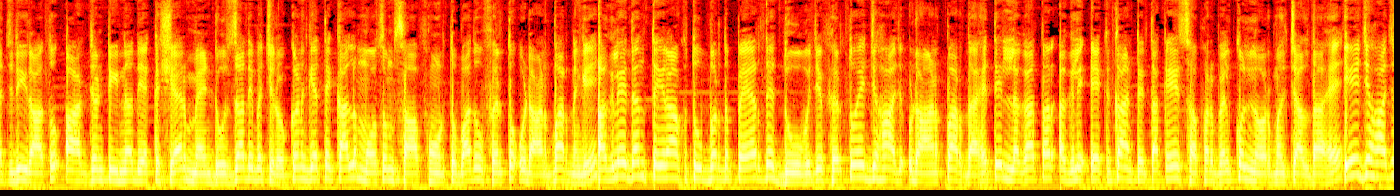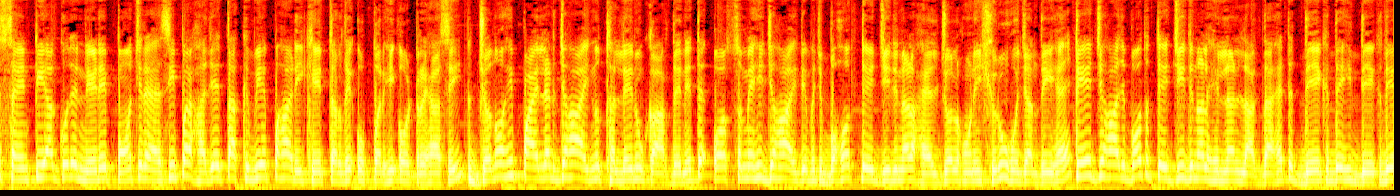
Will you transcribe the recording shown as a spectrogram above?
ਅੱਜ ਦੀ ਰਾਤ ਉਹ ਅਰਜنٹੀਨਾ ਦੇ ਇੱਕ ਸ਼ਹਿਰ ਮੈਂਡੋਜ਼ਾ ਦੇ ਵਿੱਚ ਰੁਕਣਗੇ ਤੇ ਕੱਲ ਮੌਸਮ ਸਾਫ਼ ਹੋਣ ਤੋਂ ਬਾਅਦ ਉਹ ਫਿਰ ਤੋਂ ਉਡਾਣ ਭਰਨਗੇ। ਅਗਲੇ ਦਿਨ 13 ਅਕਤੂਬਰ ਦੁਪਹਿਰ ਦੇ 2 ਵਜੇ ਫਿਰ ਤੋਂ ਇਹ ਜਹਾਜ਼ ਉਡਾਣ ਭਰਦਾ ਹੈ ਤੇ ਲਗਾਤਾਰ ਅਗਲੇ 1 ਘੰਟੇ ਤੱਕ ਇਹ ਸਫ਼ਰ ਬਿਲਕੁਲ ਨਾਰਮਲ ਚੱਲਦਾ ਹੈ। ਇਹ ਜਹਾਜ਼ ਸੈਂਟੀਆਗੋ ਦੇ ਨੇੜੇ ਪਹੁੰਚ ਰਿਹਾ ਸੀ, ਪਰ ਹਜੇ ਤੱਕ ਵੀ ਇਹ ਪਹਾੜੀ ਖੇਤਰ ਦੇ ਉੱਪਰ ਹੀ ਉੱਡ ਰਿਹਾ ਸੀ। ਜਦੋਂ ਹੀ ਪਾਇਲਟ ਜਹਾਜ਼ ਨੂੰ ਥੱਲੇ ਨੂੰ ਕਰਦੇ ਨੇ ਤੇ ਉਸ ਸਮੇਂ ਹੀ ਜਹਾਜ਼ ਦੇ ਵਿੱਚ ਬਹੁਤ ਤੇਜ਼ੀ ਦੇ ਨਾਲ ਹਿਲਜੁਲ ਹੋਣੀ ਸ਼ੁਰੂ ਹੋ ਜਾਂਦੀ ਹੈ ਤੇ ਇਹ ਜਹਾਜ਼ ਬਹੁਤ ਤੇਜ਼ੀ ਦੇ ਨਾਲ ਹਿੱਲਣ ਲੱਗਦਾ ਹੈ ਤੇ ਦੇਖਦੇ ਹੀ ਦੇਖਦੇ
